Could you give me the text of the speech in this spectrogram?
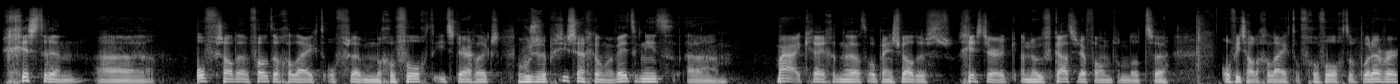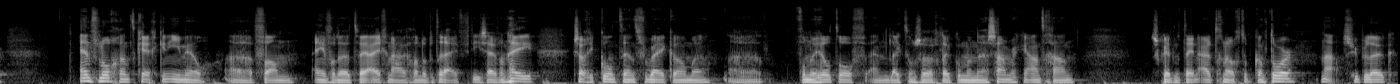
gisteren of ze hadden een foto geliked of ze hebben me gevolgd, iets dergelijks. Hoe ze er precies zijn gekomen, weet ik niet. Uh, maar ja, ik kreeg inderdaad opeens wel dus gisteren een notificatie daarvan... Van dat ze of iets hadden geliked of gevolgd of whatever. En vanochtend kreeg ik een e-mail uh, van een van de twee eigenaren van het bedrijf. Die zei van, hey, ik zag je content voorbij komen. Uh, vonden we heel tof en het lijkt ons zo erg leuk om een uh, samenwerking aan te gaan. Dus ik werd meteen uitgenodigd op kantoor. Nou, superleuk.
